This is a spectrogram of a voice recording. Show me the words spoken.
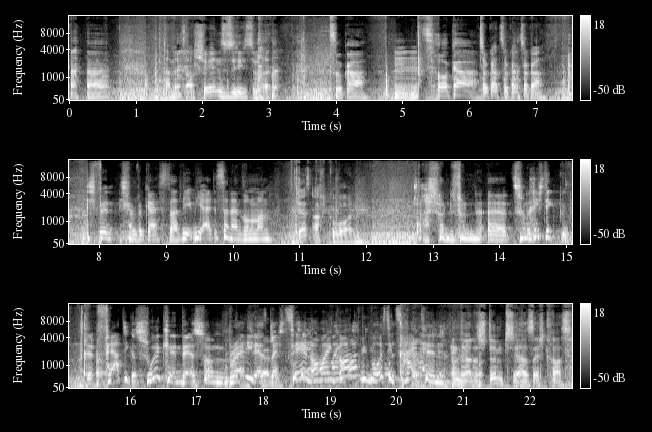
Damit es auch schön süß wird. Zucker. Zucker. Zucker, Zucker, Zucker. Ich bin, ich bin begeistert. Wie, wie alt ist denn dein Sohnemann? Der ist acht geworden. Doch, schon, schon, äh, schon richtig äh, fertiges Schulkind. Der ist schon ready, der ist gleich zehn. Oh mein, Gott, wie, wo ist die Zeit hin? Ja, das stimmt. Ja, das ist echt krass.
